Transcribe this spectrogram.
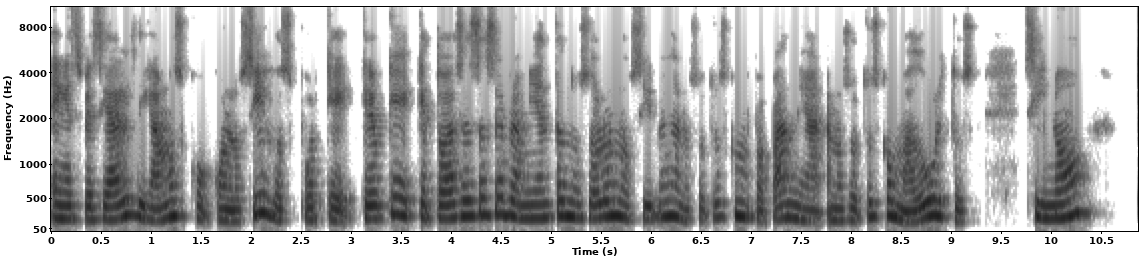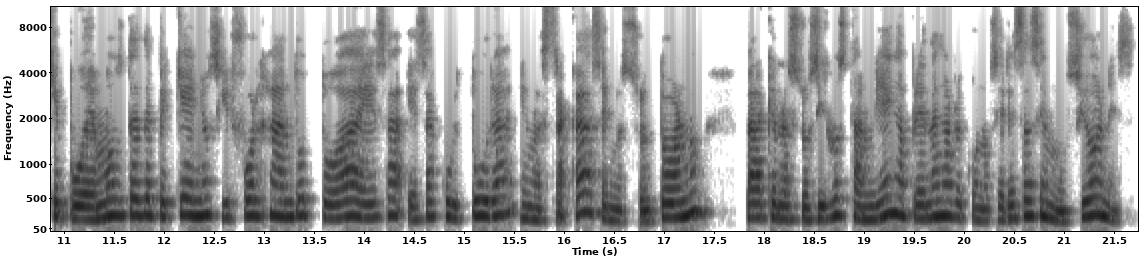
En especial, digamos, con, los hijos, porque creo que, que, todas esas herramientas no solo nos sirven a nosotros como papás ni a nosotros como adultos, sino que podemos desde pequeños ir forjando toda esa, esa cultura en nuestra casa, en nuestro entorno, para que nuestros hijos también aprendan a reconocer esas emociones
